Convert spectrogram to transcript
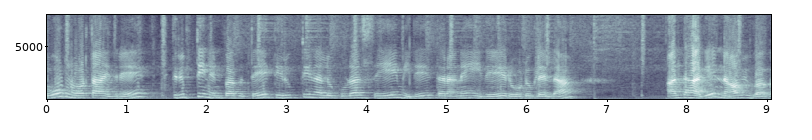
ರೋಡ್ ನೋಡ್ತಾ ಇದ್ರೆ ತಿರುಪ್ತಿ ನೆನಪಾಗುತ್ತೆ. ತಿರುಪ್ತಿನಲ್ಲೂ ಕೂಡ ಸೇಮ್ ಇದೇ ಥರನೇ ಇದೆ ರೋಡುಗಳೆಲ್ಲ. ಅಂದ ಹಾಗೆ ನಾವಿವಾಗ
